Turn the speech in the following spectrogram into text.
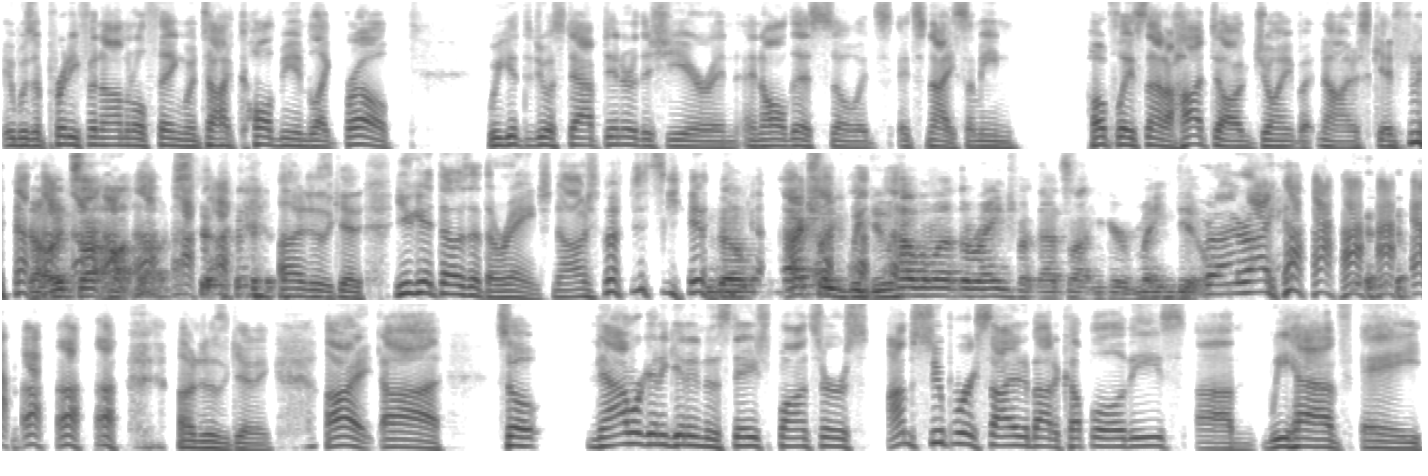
it was a pretty phenomenal thing when Todd called me and be like, bro, we get to do a staff dinner this year and and all this. So it's it's nice. I mean, hopefully it's not a hot dog joint, but no, I'm just kidding. no, it's not hot dogs. I'm just kidding. You get those at the range. No, I'm just kidding. No, actually, we do have them at the range, but that's not your main deal. Right, right. I'm just kidding. All right. Uh, so now we're going to get into the stage sponsors. I'm super excited about a couple of these. Um, we have a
